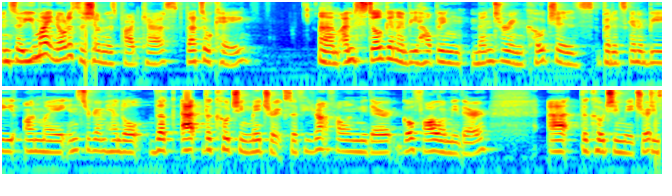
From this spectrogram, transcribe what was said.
And so you might notice a shift in this podcast. That's okay. Um, I'm still going to be helping mentoring coaches, but it's going to be on my Instagram handle, the at the Coaching Matrix. So if you're not following me there, go follow me there at the Coaching Matrix,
